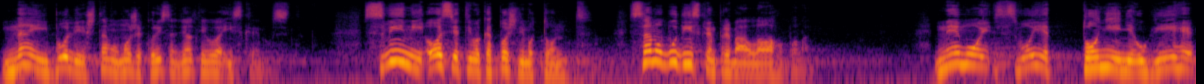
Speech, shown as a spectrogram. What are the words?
Najbolje šta mu može koristiti na je iskrenost. Svi mi osjetimo kad počnemo tont. Samo budi iskren prema Allahu, bolan. Nemoj svoje tonjenje u grijehe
